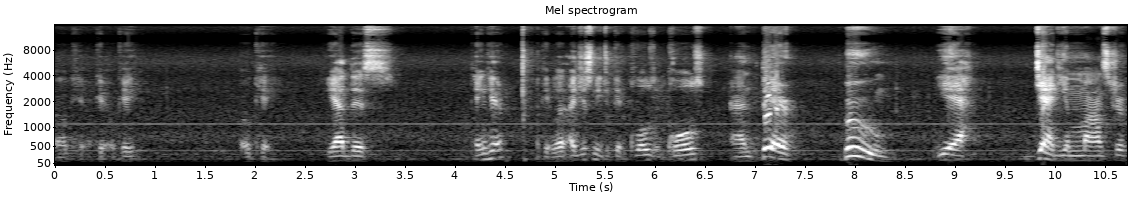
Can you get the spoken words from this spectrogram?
Okay, okay, okay. Okay. He had this thing here. Okay, let, I just need to get close and close. And there! Boom! Yeah. You monster.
